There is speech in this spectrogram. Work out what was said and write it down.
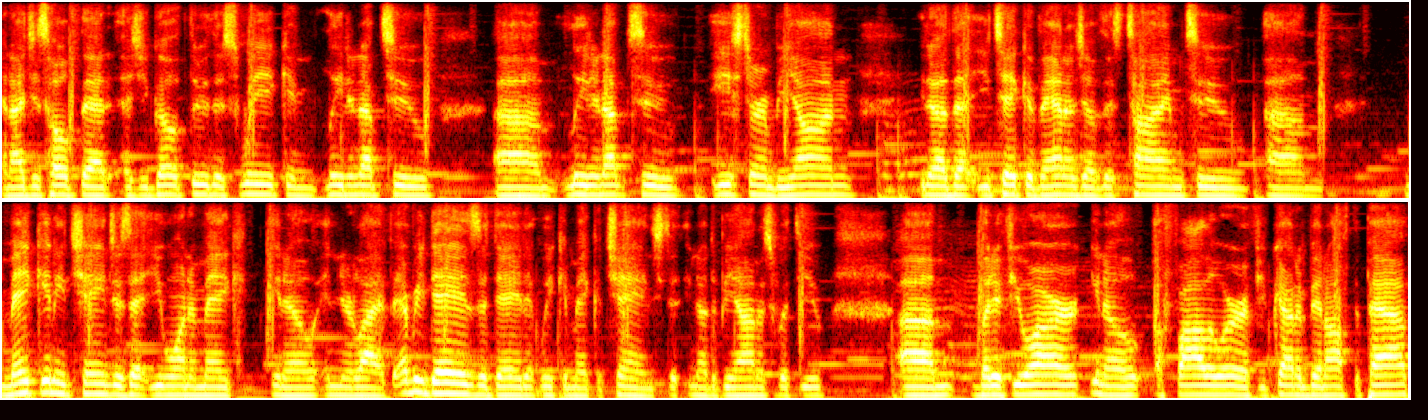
And I just hope that as you go through this week and leading up to um, leading up to Easter and beyond, you know, that you take advantage of this time to um, make any changes that you want to make, you know, in your life. Every day is a day that we can make a change, to, you know, to be honest with you. Um, but if you are, you know, a follower, if you've kind of been off the path,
